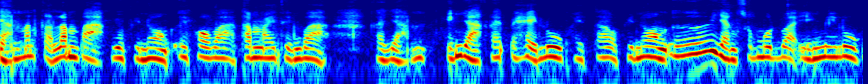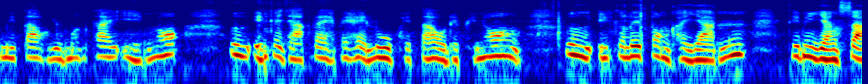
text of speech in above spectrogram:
ยันมันก็ลำบากอยู่พี่น้องเอ้ยเพราะว่าทำไมถึงว่าขยันเองอยากได้ไปให้ลูกให้เต้าพี่น้องเอ้ยอย่างสมมติว่าเองมีลูกมีเต้าอยู่เมืองไทยเองเนาะเออเองก็อยากได้ไปให้ลูกให้เต้าเด้อพี่น้องเออเองก็เลยต้องขยัน ที่นี่อย่างสา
